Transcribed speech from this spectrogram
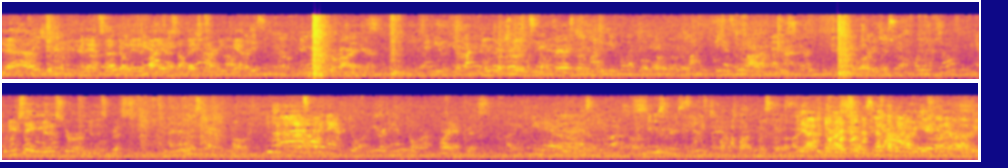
Yeah, and it's uh, donated by uh, Salvation Army Kathy here. And you, you, I mean, you really say prayers for a lot of people every day of your life. Because you are a minister. Churches in Orlando. What do you say, minister or ministress? A minister. Oh, It's like an actor. You're an actor. or actress? You an actor as an actor. Minister is the actor. Yeah, right. So that's probably why we get whatever. I'll do it.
